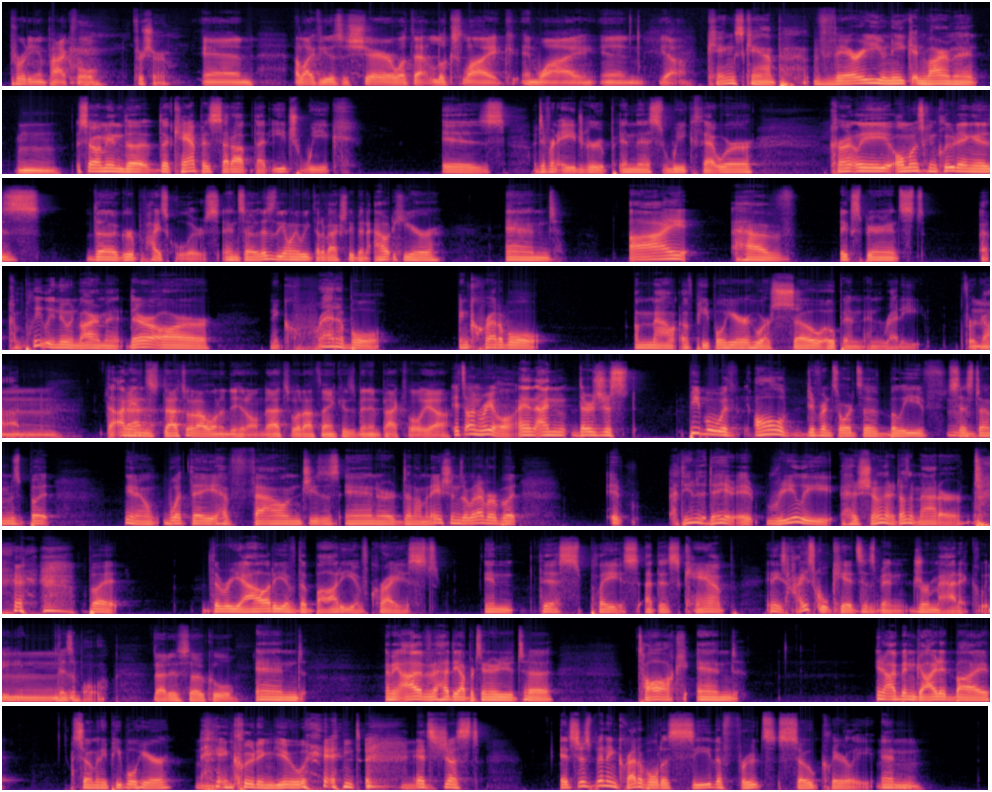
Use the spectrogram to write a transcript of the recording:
pretty impactful, For sure. and I'd like for you just to share what that looks like and why, and yeah, King's Camp, very unique environment. So I mean the the camp is set up that each week is a different age group. In this week that we're currently almost concluding is the group of high schoolers. And so this is the only week that I've actually been out here and I have experienced a completely new environment. There are an incredible incredible amount of people here who are so open and ready for God. Mm. Th- I mean, that's that's what I wanted to hit on. That's what I think has been impactful. Yeah, it's unreal, and and there's just people with all different sorts of belief mm. systems, but you know what they have found Jesus in or denominations or whatever. But it at the end of the day, it really has shown that it doesn't matter. but the reality of the body of Christ in this place at this camp and these high school kids has been dramatically mm. visible. That is so cool. and I mean, I've had the opportunity to talk, and you know, I've been guided by so many people here, mm. including you, and mm. it's just, it's just been incredible to see the fruits so clearly. And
